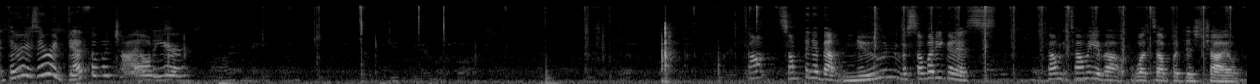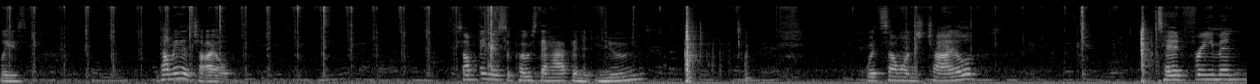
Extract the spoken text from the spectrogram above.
Is there, is there a death of a child here? Something about noon? Was somebody gonna tell me? Tell me about what's up with this child, please. Tell me the child. Something is supposed to happen at noon with someone's child. Ted Freeman,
